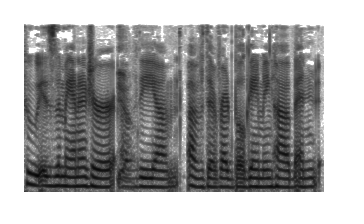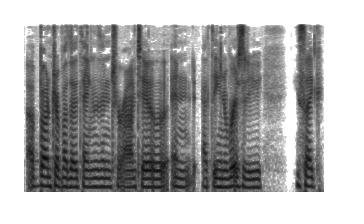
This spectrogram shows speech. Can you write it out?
who is the manager Yeah. of the um of the Red Bull Gaming Hub and a bunch of other things in Toronto and at the university, he's like.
